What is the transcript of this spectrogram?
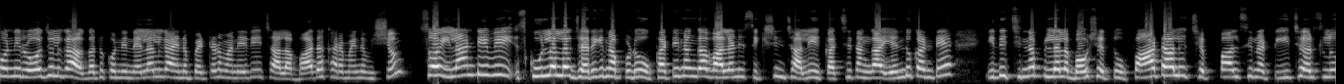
కొన్ని రోజులుగా గత కొన్ని నెలలుగా ఆయన పెట్టడం అనేది చాలా బాధాకరమైన విషయం. సో ఇలాంటివి స్కూళ్ళల్లో జరిగినప్పుడు కఠినంగా వాళ్ళని శిక్షించాలి ఖచ్చితంగా. ఎందుకంటే ఇది చిన్న పిల్లల భవిష్యత్తు. పాఠాలు చెప్పాల్సిన టీచర్స్లు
